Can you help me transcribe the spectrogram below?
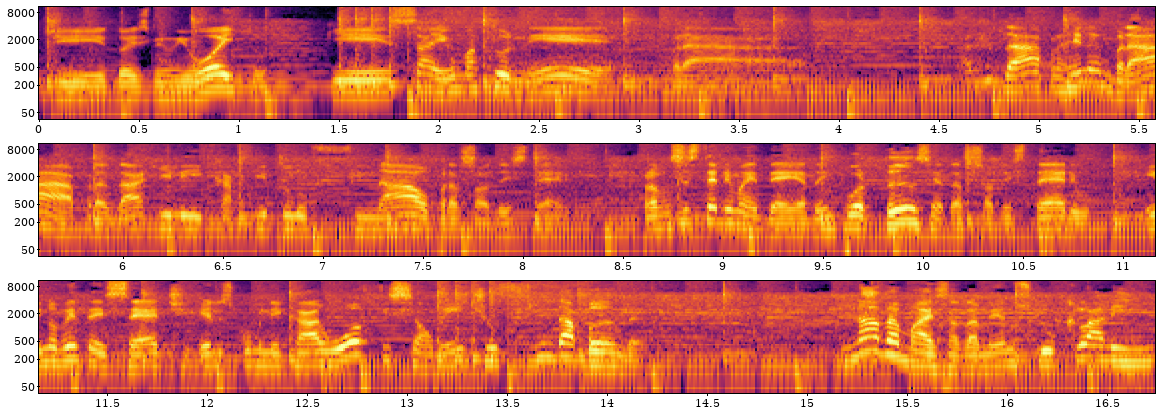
de 2008, que saiu uma turnê pra ajudar, para relembrar, para dar aquele capítulo final para Soda Stereo. Para vocês terem uma ideia da importância da Soda Stereo, em 97 eles comunicaram oficialmente o fim da banda. Nada mais, nada menos que o Clarim,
